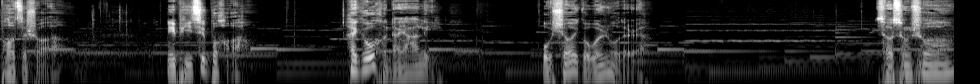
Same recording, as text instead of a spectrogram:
豹子说：“你脾气不好，还给我很大压力，我需要一个温柔的人。”小熊说：“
